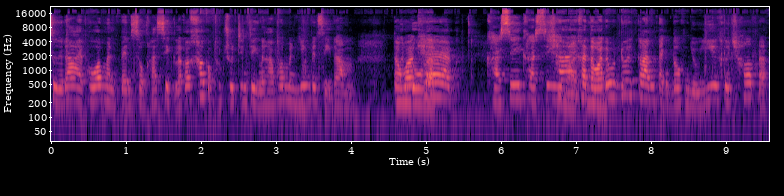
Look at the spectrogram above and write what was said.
ซื้อได้ เพราะว่ามันเป็นทรงคลาสสิกแล้วก็เข้ากับทุกชุดจริงๆนะคะเพราะมันยิ่งเป็นสีดำแต่ว่ามันดูแบบแค่ คลาสซี่คลาสซี่ใช่หน่อยค่ะแต่ว่าอืมด้วยด้วยการแต่งตัวของยูยี่คือชอบแบบ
